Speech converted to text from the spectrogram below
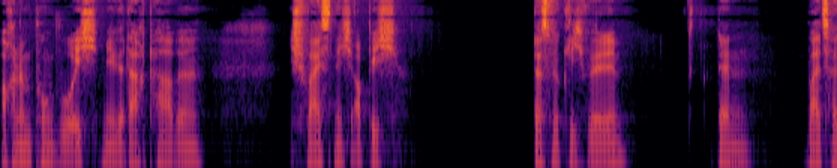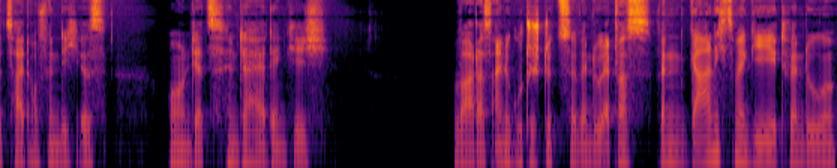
Auch an einem Punkt, wo ich mir gedacht habe, ich weiß nicht, ob ich das wirklich will, denn weil es halt zeitaufwendig ist. Und jetzt hinterher denke ich, war das eine gute Stütze. Wenn du etwas, wenn gar nichts mehr geht, wenn du,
